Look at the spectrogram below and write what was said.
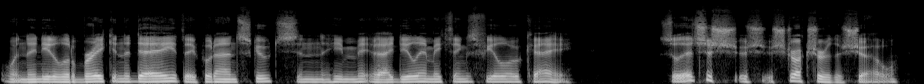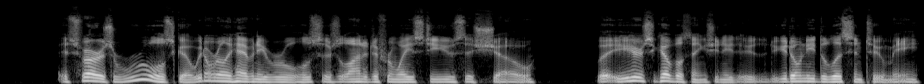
When they need a little break in the day, they put on scoots, and he ideally make things feel okay. So that's the structure of the show. As far as rules go, we don't really have any rules. There's a lot of different ways to use this show. But here's a couple of things you need. To, you don't need to listen to me.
